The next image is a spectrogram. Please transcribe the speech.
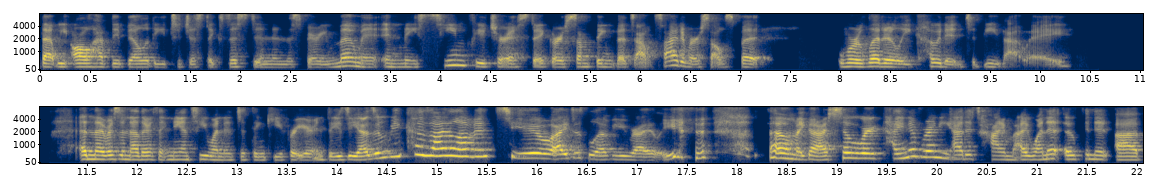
that we all have the ability to just exist in in this very moment and may seem futuristic or something that's outside of ourselves, but we're literally coded to be that way. And there was another thing, Nancy wanted to thank you for your enthusiasm because I love it too. I just love you, Riley. oh my gosh. So we're kind of running out of time. I want to open it up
